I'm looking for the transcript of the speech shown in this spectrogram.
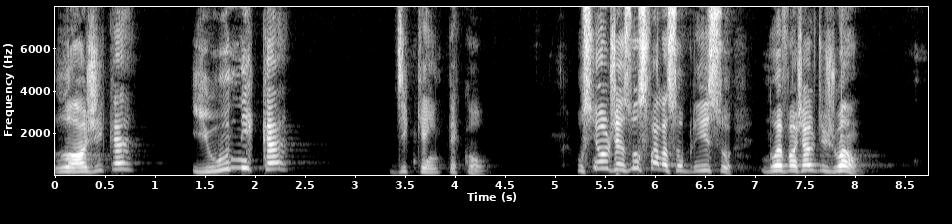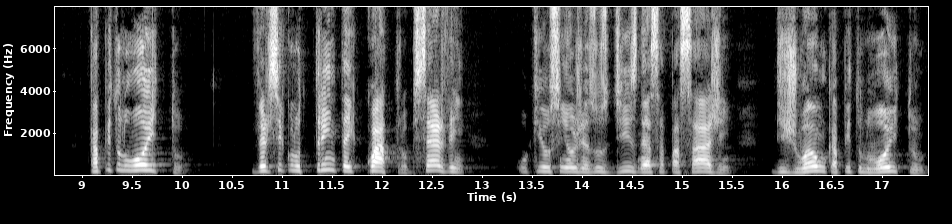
lógica e única de quem pecou. O Senhor Jesus fala sobre isso no Evangelho de João, capítulo 8, versículo 34. Observem o que o Senhor Jesus diz nessa passagem de João, capítulo 8,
